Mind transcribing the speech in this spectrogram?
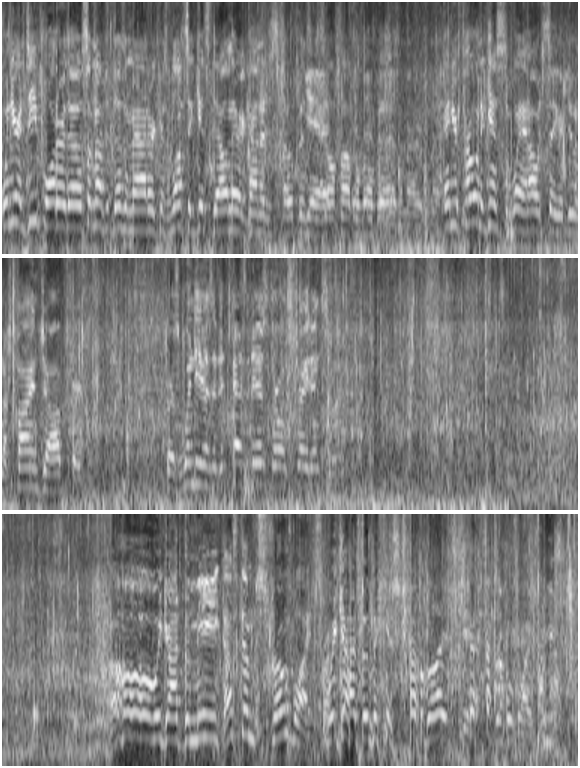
When you're in deep water, though, sometimes it doesn't matter because once it gets down there, it kind of just opens yeah, itself up a it little bit. doesn't matter. And you're throwing against the wind. I would say you're doing a fine job for for as windy as it as it is, throwing straight into it. Oh, we got the meat. That's them strobe lights. Right? We got the meat strobe lights. Yeah, strobe lights.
